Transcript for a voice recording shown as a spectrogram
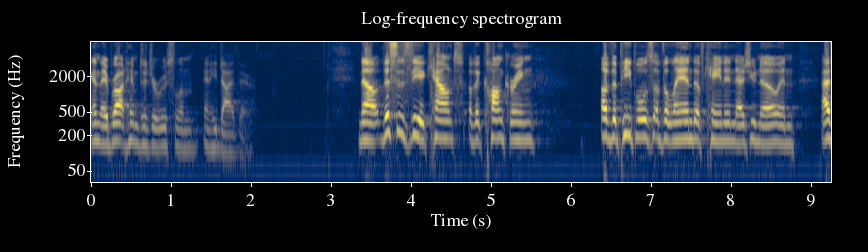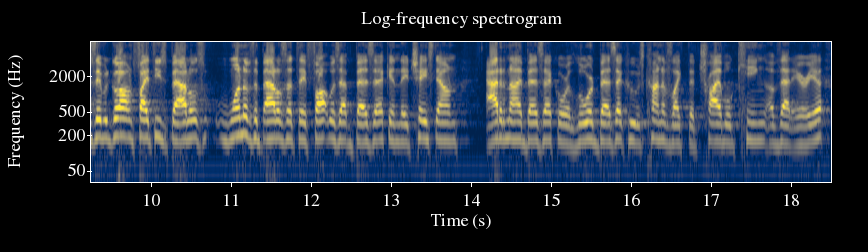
And they brought him to Jerusalem, and he died there. Now, this is the account of the conquering of the peoples of the land of Canaan, as you know. And as they would go out and fight these battles, one of the battles that they fought was at Bezek, and they chased down Adonai Bezek or Lord Bezek, who was kind of like the tribal king of that area.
